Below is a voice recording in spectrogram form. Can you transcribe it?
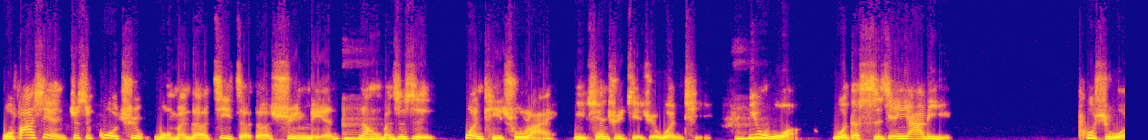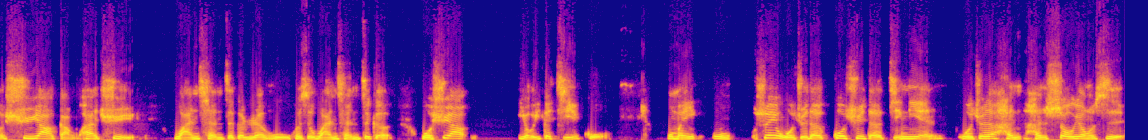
我发现，就是过去我们的记者的训练，嗯、让我们就是问题出来。你先去解决问题，因为我我的时间压力，push 我需要赶快去完成这个任务，或是完成这个，我需要有一个结果。我们我所以我觉得过去的经验，我觉得很很受用。是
